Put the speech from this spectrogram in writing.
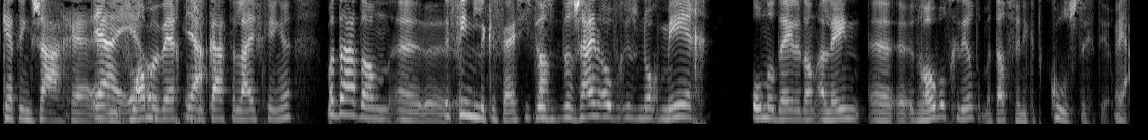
kettingzagen en Ja, ja, vlammenwerpers ja. elkaar te lijf gingen. Maar daar dan... eh, De vriendelijke versie van. er, er zijn overigens nog meer onderdelen dan alleen eh, het robotgedeelte. Maar dat vind ik het coolste gedeelte. Ja.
